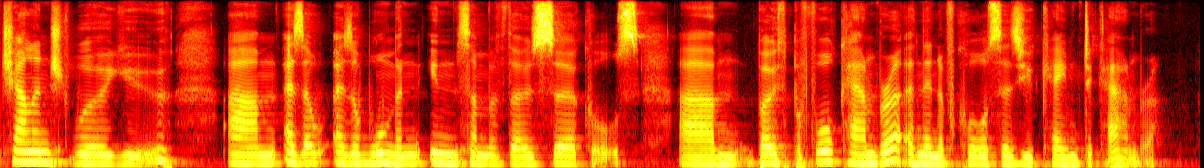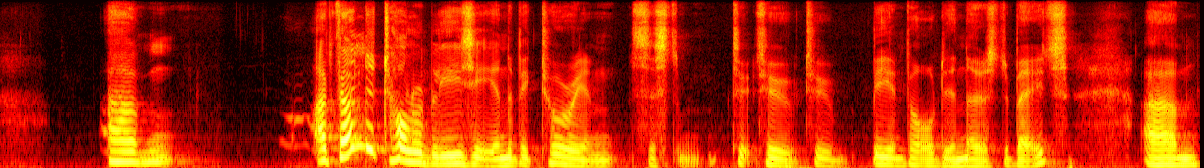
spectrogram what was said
challenged were you um, as a as a woman in some of those circles, um, both before Canberra and then, of course, as you came to Canberra? Um, I found it tolerably easy in the Victorian system to, to, to be involved in those debates um,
